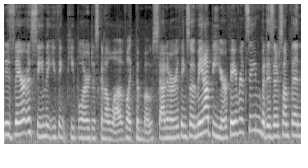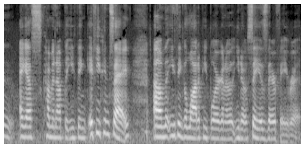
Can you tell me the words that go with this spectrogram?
is there a scene that you think people are just going to love like the most out of everything? So it may not be your favorite scene, but is there something I guess coming up that you think if you can say um that you think a lot of people are going to, you know, say is their favorite?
